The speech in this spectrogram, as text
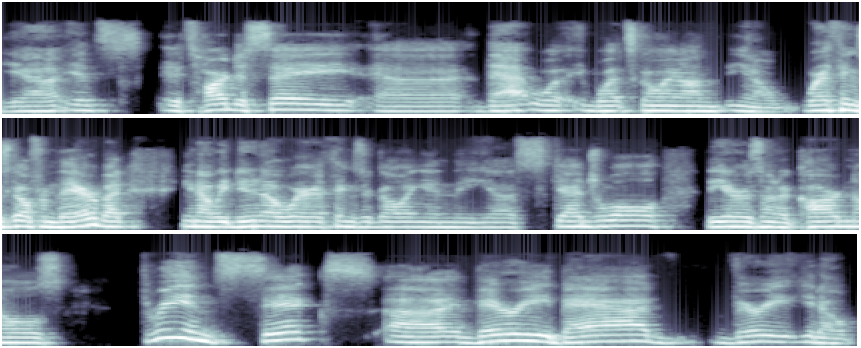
Yeah, it's it's hard to say uh, that w- what's going on, you know, where things go from there. But you know, we do know where things are going in the uh, schedule. The Arizona Cardinals, three and six, uh, very bad. Very, you know,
